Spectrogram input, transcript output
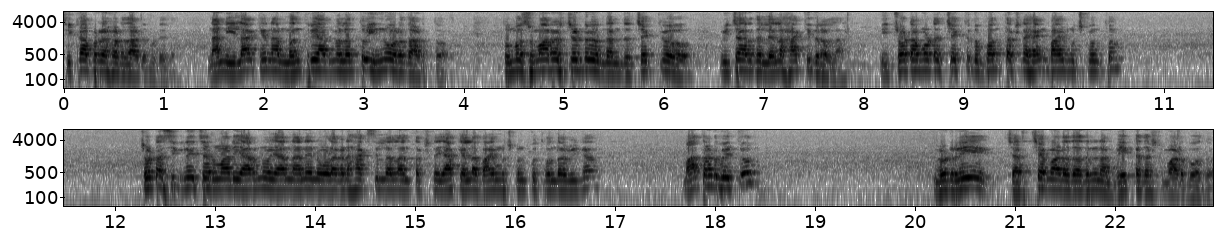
ಸಿಕ್ಕಾಪುರ ಹರಿದಾಡ್ಬಿಟ್ಟಿದೆ. ನನ್ನ ಇಲಾಖೆ ನಾನು ಮಂತ್ರಿ ಆದ್ಮೇಲಂತೂ ಇನ್ನೂ ಹೊರದಾಡ್ತು ತುಂಬ ಸುಮಾರಷ್ಟು ಜನರು ನಂದು ಚೆಕ್ ವಿಚಾರದಲ್ಲೆಲ್ಲ ಹಾಕಿದ್ರಲ್ಲ. ಈ ಚೋಟ ಮೋಟ ಚೆಕ್ದು ಬಂದ ತಕ್ಷಣ ಹೆಂಗೆ ಬಾಯಿ ಮುಚ್ಕೊಂತು? ಚೋಟ ಸಿಗ್ನೇಚರ್ ಮಾಡಿ ಯಾರನ್ನೂ ಯಾರು ನಾನೇನು ಒಳಗಡೆ ಹಾಕ್ಸಿಲ್ಲಲ್ಲ ಅಂದ ತಕ್ಷಣ ಯಾಕೆಲ್ಲ ಬಾಯಿ ಮುಚ್ಕೊಂಡು ಕೂತ್ಕೊಂಡಾವೀಗ ಮಾತಾಡಬೇಕು. ನೋಡ್ರಿ, ಚರ್ಚೆ ಮಾಡೋದಾದ್ರೆ ನಾನು ಬೇಕಾದಷ್ಟು ಮಾಡ್ಬೋದು.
